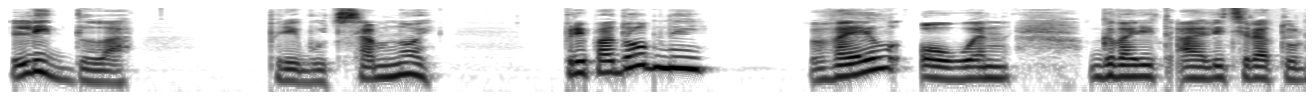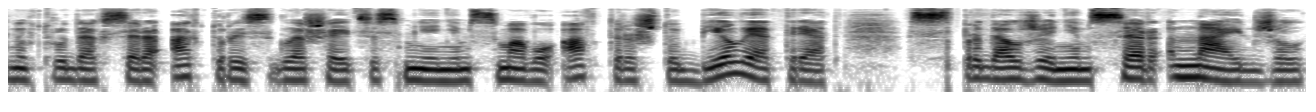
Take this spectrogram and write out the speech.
«Лидла». «Прибудь со мной». Преподобный Вейл Оуэн говорит о литературных трудах сэра Артура и соглашается с мнением самого автора, что «Белый отряд» с продолжением «Сэр Найджел»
